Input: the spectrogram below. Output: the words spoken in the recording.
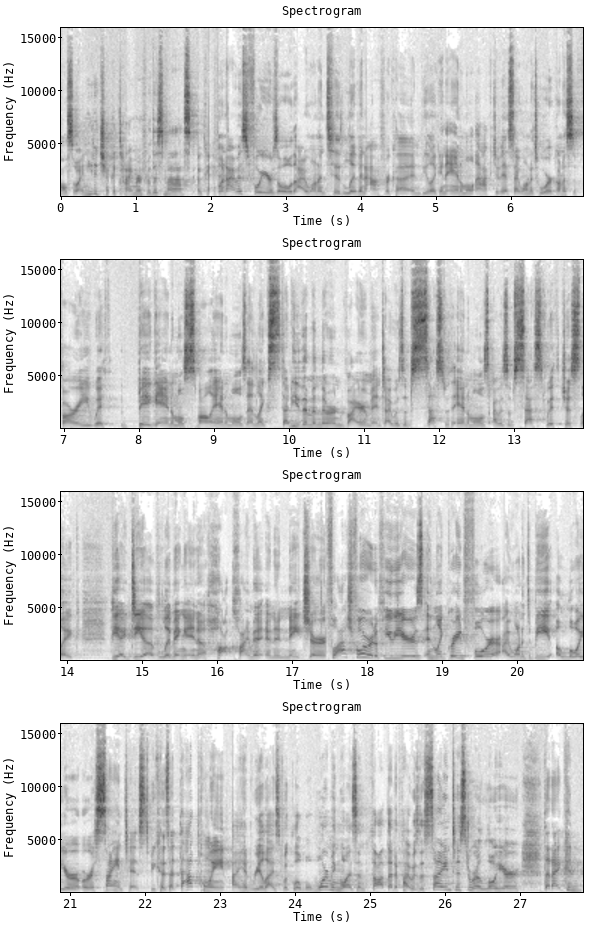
Also, I need to check a timer for this mask. Okay. When I was four years old, I wanted to live in Africa and be like an animal activist. I wanted to work on a safari with big animals, small animals, and like study them in their environment. I was obsessed with animals. I was obsessed with just like the idea of living in a hot climate and in nature. Flash forward a few years, in like grade four, I wanted to be a lawyer or a scientist because at that point, I had realized what global warming was and thought that if I was a scientist or a lawyer, that I could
